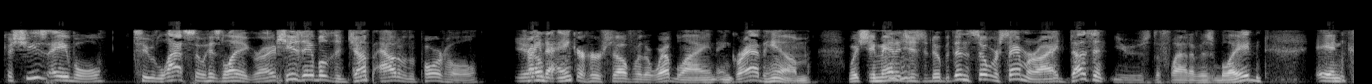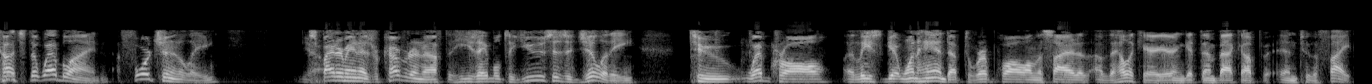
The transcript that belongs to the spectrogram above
Because she's able to lasso his leg, right? She's able to jump out of the porthole." Trying to anchor herself with a web line and grab him, which she manages mm-hmm. to do, but then Silver Samurai doesn't use the flat of his blade and mm-hmm. cuts the web line. Fortunately, Yeah. Spider-Man has recovered enough that he's able to use his agility to web crawl, at least get one hand up to web crawl on the side of, of the helicarrier and get them back up into the fight.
